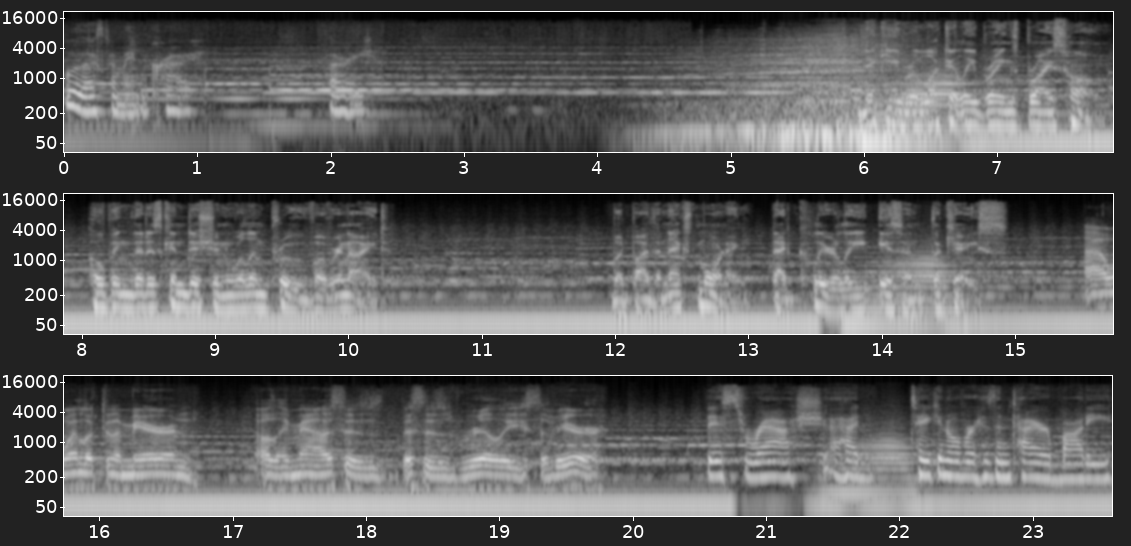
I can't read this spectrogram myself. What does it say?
Oh, that's gonna make me cry. Sorry. Nikki reluctantly brings Bryce home, hoping that his condition will improve overnight. But by the next morning, that clearly isn't the case. I went and looked in the mirror and I was like, man, this is this is really severe. This rash had taken over his entire body.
